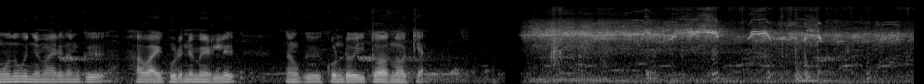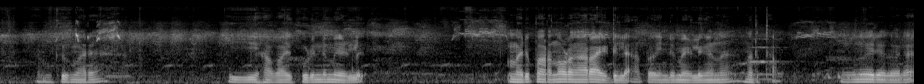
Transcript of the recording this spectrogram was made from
മൂന്ന് കുഞ്ഞന്മാരെ നമുക്ക് ഹവായ് കൂടിന്റെ മുകളിൽ നമുക്ക് കൊണ്ടുപോയി തുറന്നു നോക്കാം. നമുക്ക് മര ഈ ഹവായ് കൂടിന്റെ മുകളിൽ മര പറന്നു തുടങ്ങാറായിട്ടില്ല. അപ്പോൾ അതിന്റെ മുകളിൽ ഇങ്ങനെ നിർത്താം. മൂന്ന് പേര് അതുപോലെ.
